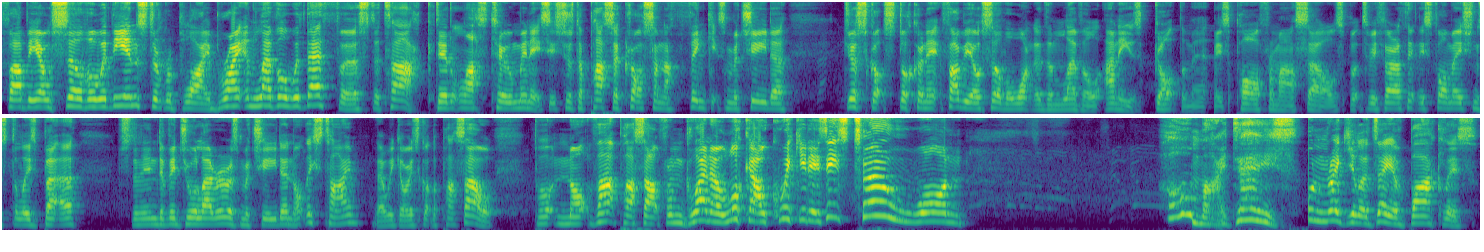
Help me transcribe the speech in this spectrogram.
Fabio Silva with the instant reply. Brighton level with their first attack. Didn't last two minutes. It's just a pass across and I think it's Machida. Just got stuck on it. Fabio Silva wanted them level and he's got them it. It's poor from ourselves. But to be fair, I think this formation still is better. Just an individual error as Machida. Not this time. There we go. He's got the pass out. But not that pass out from Gleno. Look how quick it is. It's 2-1. Oh my days. Unregular day of Barclays.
